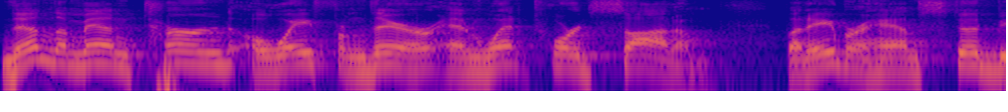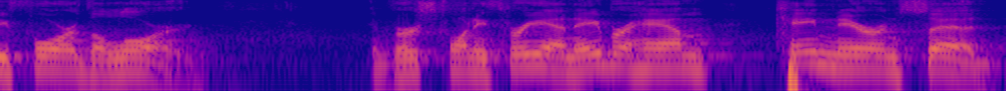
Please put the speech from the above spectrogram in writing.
Then the men turned away from there and went towards Sodom. But Abraham stood before the Lord. In verse 23, and Abraham came near and said,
